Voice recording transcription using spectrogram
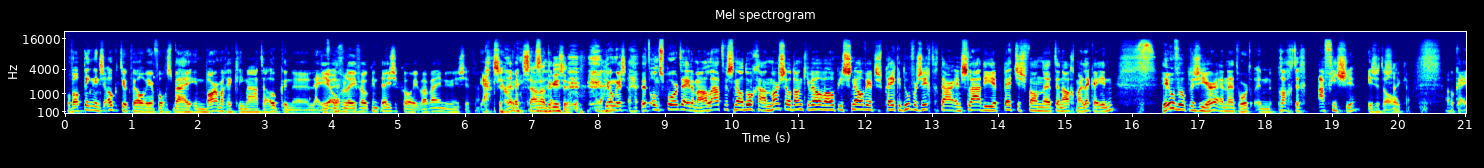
Hoewel pinguïns ook natuurlijk wel weer volgens mij in warmere klimaten ook kunnen leven. Die overleven ook in deze kooi, waar wij nu in zitten. Ja, zo. Sauna Driessen. Jongens, het ontspoort helemaal. Laten we snel doorgaan. Marcel, dankjewel. We hopen je snel weer te spreken. Doe voorzichtig daar en sla die eh, petjes van eh, Ten Hag maar lekker in. Heel veel plezier. En het wordt een prachtig affiche, is het al. Zeker. Oké.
